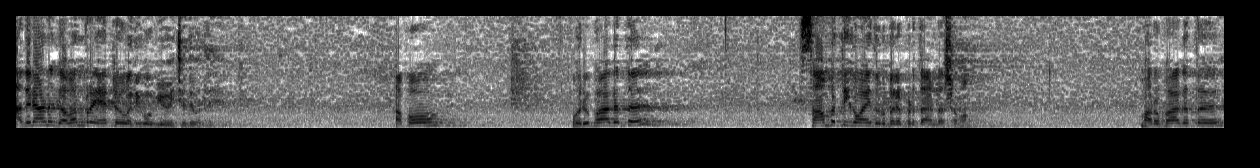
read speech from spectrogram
അതിനാണ് ഗവർണർ ഏറ്റവും അധികം ഉപയോഗിച്ചത് ഇവിടെ. അപ്പോ ഒരു ഭാഗത്ത് സാമ്പത്തികമായി ദുർബലപ്പെടുത്താനുള്ള ശ്രമം മറുഭാഗത്ത്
